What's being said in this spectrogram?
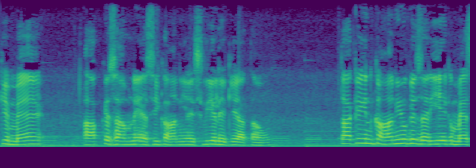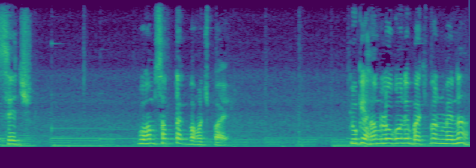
कि मैं आपके सामने ऐसी कहानियाँ इसलिए लेके आता हूँ ताकि इन कहानियों के ज़रिए एक मैसेज वो हम सब तक पहुँच पाए। क्योंकि हम लोगों ने बचपन में ना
